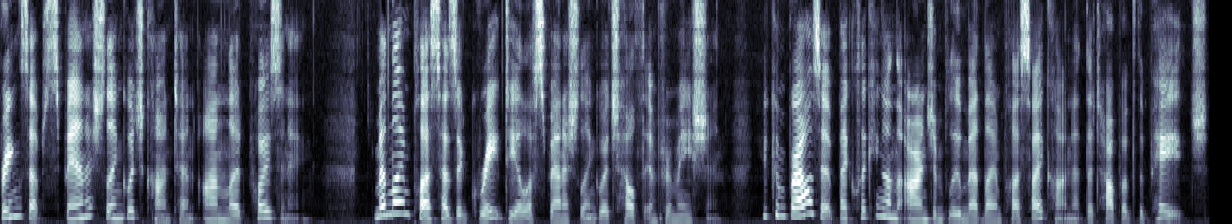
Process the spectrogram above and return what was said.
brings up Spanish language content on lead poisoning. Medline Plus has a great deal of Spanish language health information. You can browse it by clicking on the orange and blue Medline Plus icon at the top of the page.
